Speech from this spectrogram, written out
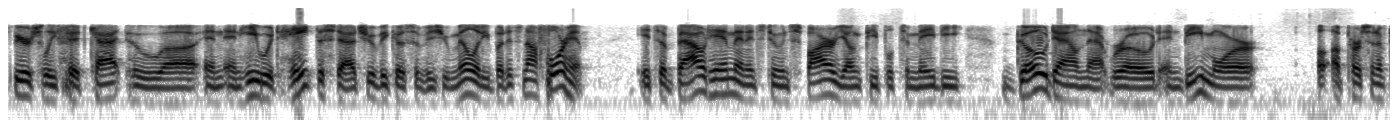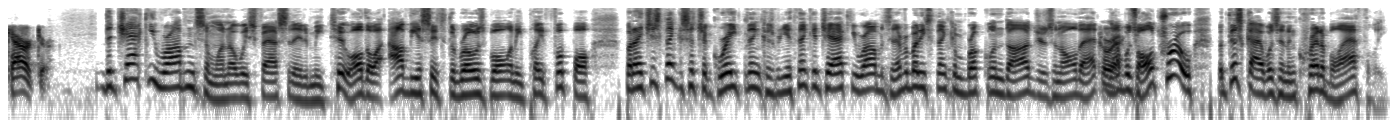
spiritually fit cat who uh, and and he would hate the statue because of his humility, but it's not for him. It's about him, and it's to inspire young people to maybe go down that road and be more a, a person of character. The Jackie Robinson one always fascinated me too. Although obviously it's the Rose Bowl and he played football, but I just think it's such a great thing because when you think of Jackie Robinson, everybody's thinking Brooklyn Dodgers and all that. And that was all true, but this guy was an incredible athlete.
